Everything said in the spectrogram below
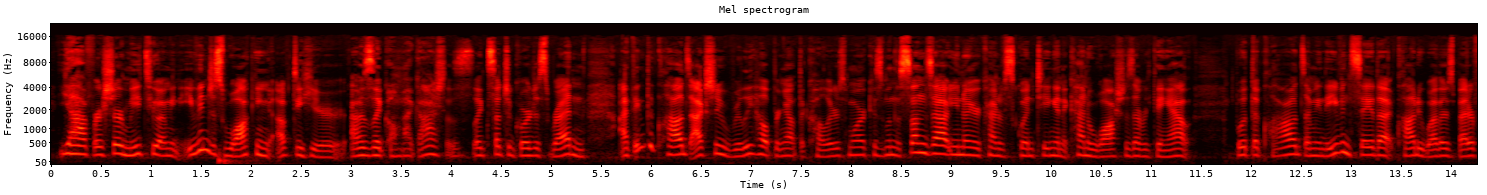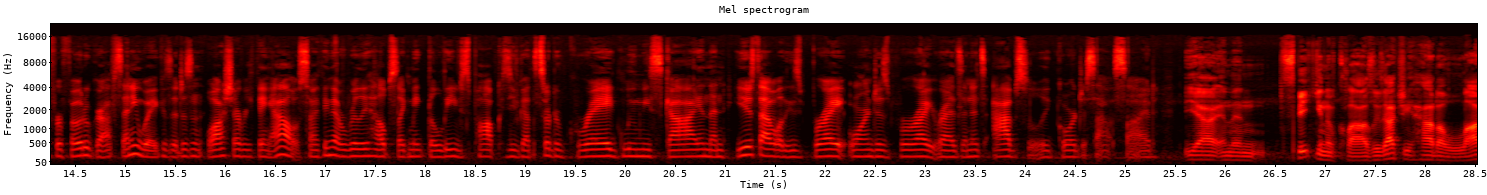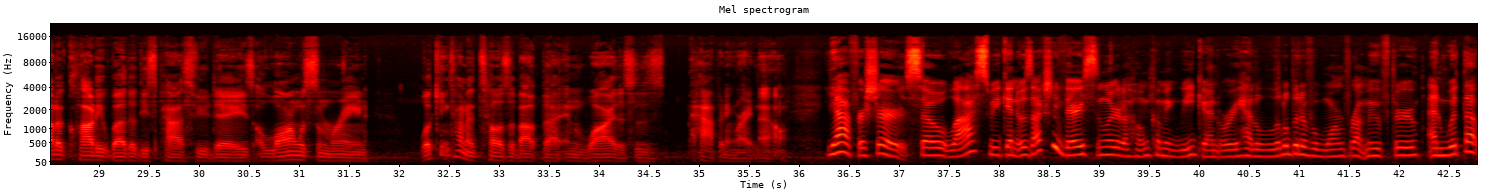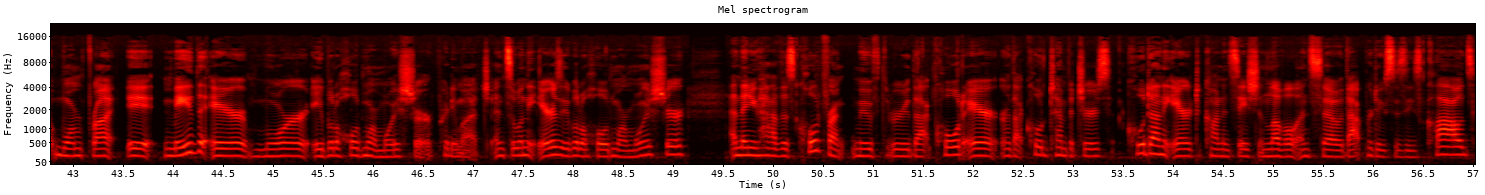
Yeah, for sure. Me too. I mean, even just walking up to here, I was like, oh my gosh, this is like such a gorgeous red. And I think the clouds actually really help bring out the colors more because when the sun's out, you know, you're kind of squinting and it kind of washes everything out. But with the clouds, I mean, they even say that cloudy weather is better for photographs anyway because it doesn't wash everything out. So I think that really helps like make the leaves pop because you've got the sort of gray, gloomy sky, and then you just have all these bright oranges, bright reds, and it's absolutely gorgeous outside. Yeah, and then speaking of clouds, we've actually had a lot of cloudy weather these past few days, along with some rain. What can you kind of tell us about that and why this is happening right now? Yeah, for sure. So last weekend, it was actually very similar to homecoming weekend where we had a little bit of a warm front move through. And with that warm front, it made the air more able to hold more moisture, pretty much. And so when the air is able to hold more moisture, and then you have this cold front move through that cold air or that cold temperatures, cool down the air to condensation level. And so that produces these clouds.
